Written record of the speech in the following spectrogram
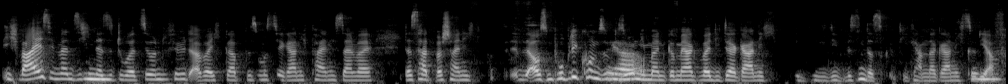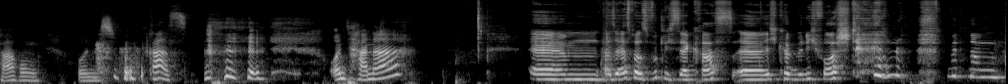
ich weiß, wie man sich in der mhm. Situation fühlt, aber ich glaube, das muss dir gar nicht peinlich sein, weil das hat wahrscheinlich aus dem Publikum sowieso ja. niemand gemerkt, weil die da gar nicht, die, die wissen das, die haben da gar nicht so die mhm. Erfahrung. Und krass. Und Hannah? Ähm, also erstmal ist es wirklich sehr krass. Äh, ich könnte mir nicht vorstellen, mit einem,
